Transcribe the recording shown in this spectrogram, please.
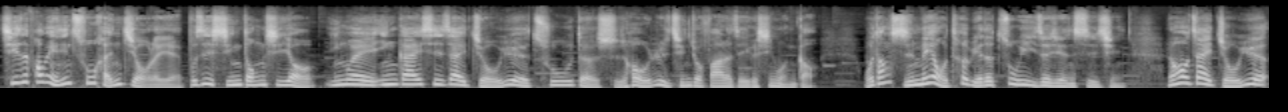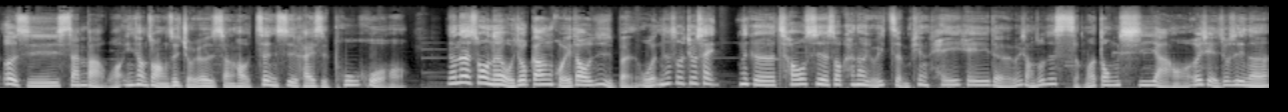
其实泡面已经出很久了耶，不是新东西哦。因为应该是在九月初的时候，日清就发了这一个新闻稿。我当时没有特别的注意这件事情，然后在九月二十三吧，我印象中好像是九月二十三号正式开始铺货哦。那那时候呢，我就刚回到日本，我那时候就在那个超市的时候看到有一整片黑黑的，我想说这是什么东西呀？哦，而且就是呢，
